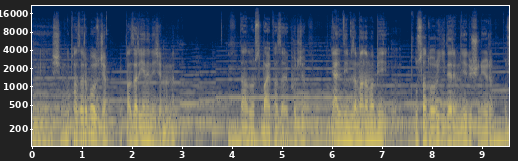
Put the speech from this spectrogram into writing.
E, şimdi pazarı bozacağım. Bir pazar yenileyeceğim hemen. Daha doğrusu bay pazarı kuracağım. Geldiğim zaman ama bir Pus'a doğru giderim diye düşünüyorum. Pus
